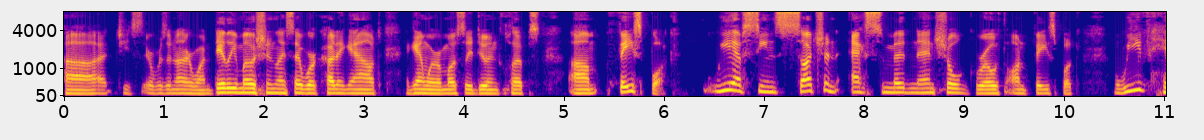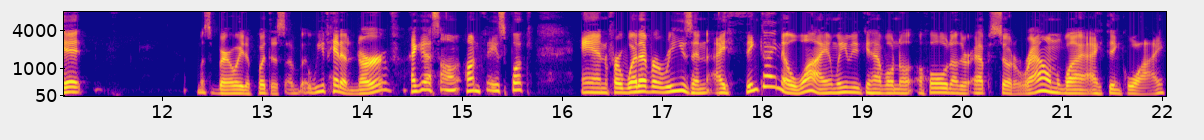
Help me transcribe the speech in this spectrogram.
Uh, geez, there was another one. Daily Motion. Like I said we're cutting out. Again, we were mostly doing clips. Um, Facebook. we have seen such an exponential growth on Facebook. We've hit what's a better way to put this? Uh, we've hit a nerve, I guess, on, on Facebook. And for whatever reason, I think I know why, and maybe we can have a, a whole other episode around why I think why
